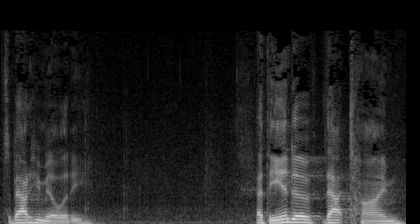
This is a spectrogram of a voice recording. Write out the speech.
It's about humility. At the end of that time,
